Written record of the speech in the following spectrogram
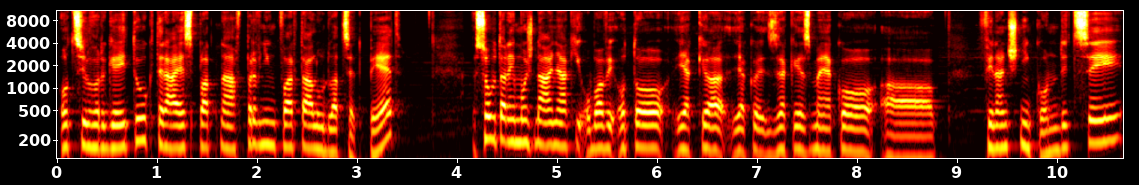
od Silvergateu, která je splatná v prvním kvartálu 25, jsou tady možná nějaké obavy o to, jak, jak, jaké jsme jako uh, finanční kondici,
